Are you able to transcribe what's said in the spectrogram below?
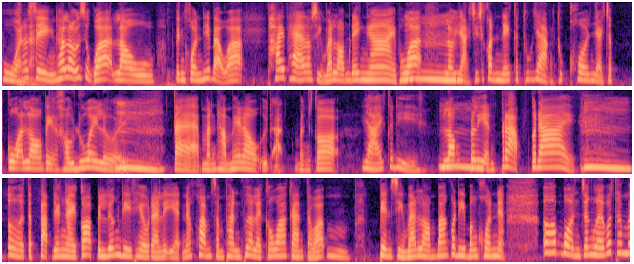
ควรถ้าอะสิ่งถ้าเรารู้สึกว่าเราเป็นคนที่แบบว่าพ่ายแพ้ต่อสิ่งแวดล้อมได้ง่าย เพราะว่าอืมเราอยากที่จะคอนเนคกับทุกอย่างทุกคนอยากจะกลัวลองไปกับเขาด้วยเลยอืมแต่มันทำให้เราอึดอัดมันก็ย้ายก็ดีอืมลองเปลี่ยนปรับก็ได้อืมเออ แต่ปรับยังไงก็เป็นเรื่องดีเทลรายละเอียดนะความสัมพันธ์เพื่ออะไรก็ว่ากันแต่ว่าอืมเปลี่ยนสิ่งแวดล้อมบ้างก็ดีบางคนเนี่ยเออบ่นจังเลยว่าทำไม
